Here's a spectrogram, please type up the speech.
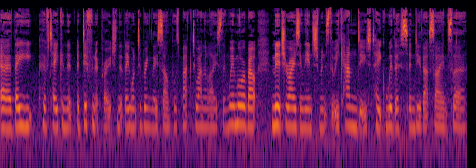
uh, they have taken a, a, different approach and that they want to bring those samples back to analyse them. We're more about miniaturising the instruments that we can do to take with us and do that science there.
